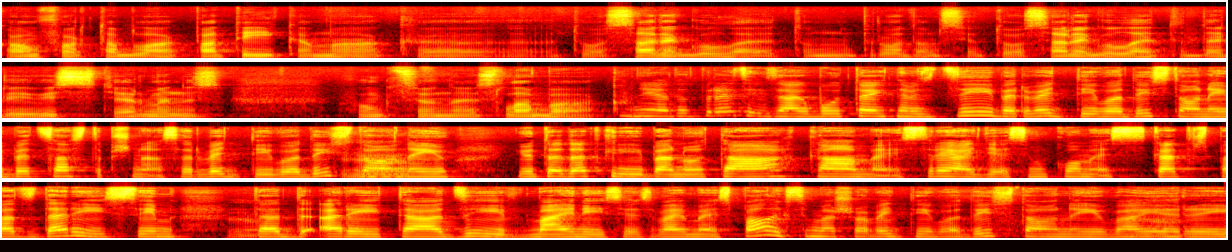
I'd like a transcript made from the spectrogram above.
komfortablāk, patīkamāk to saregulēt. Un, protams, ja to saregulēt, tad arī viss ķermenis uh, funkcionēs labāk. Jā, tad precīzāk būtu teikt, nevis dzīve ar veģetīvo distoniju, bet sastapšanās ar veģetīvo distoniju. Jā. Jo tad atkarībā no tā, kā mēs reaģēsim, ko mēs katrs pats darīsim, Jā. tad arī tā dzīve mainīsies. Vai mēs paliksim ar šo veģetīvo distoniju, vai Jā. arī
